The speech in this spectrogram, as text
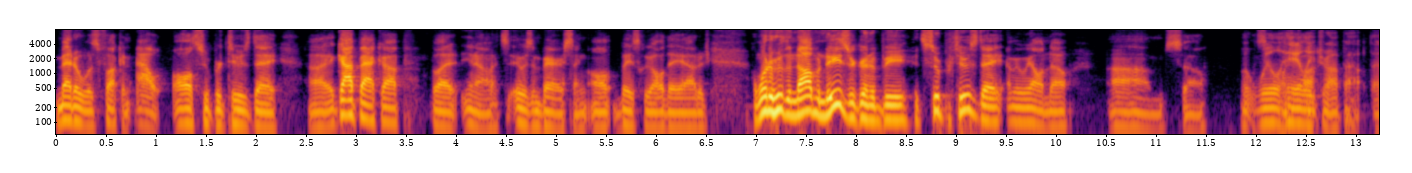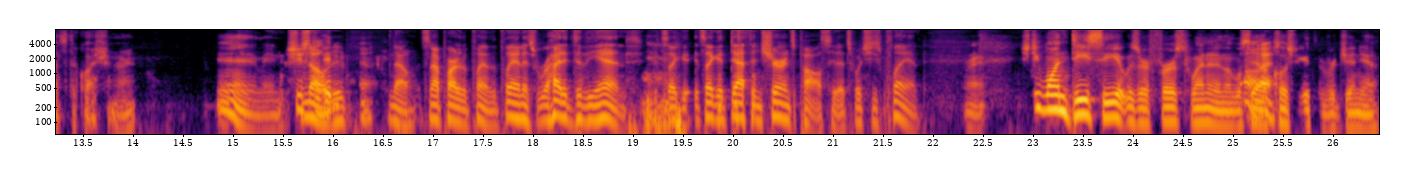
Meta was fucking out all Super Tuesday. Uh, it got back up, but you know, it's it was embarrassing. All basically all day outage. I wonder who the nominees are going to be. It's Super Tuesday. I mean, we all know. Um, so But will fun Haley talk. drop out? That's the question, right? Yeah, I mean, She's No, still, dude. Yeah. No, it's not part of the plan. The plan is ride it to the end. It's like it's like a death insurance policy. That's what she's playing. Right. she won DC. It was her first win, and then we'll see Oh, how nice. close she gets to Virginia.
